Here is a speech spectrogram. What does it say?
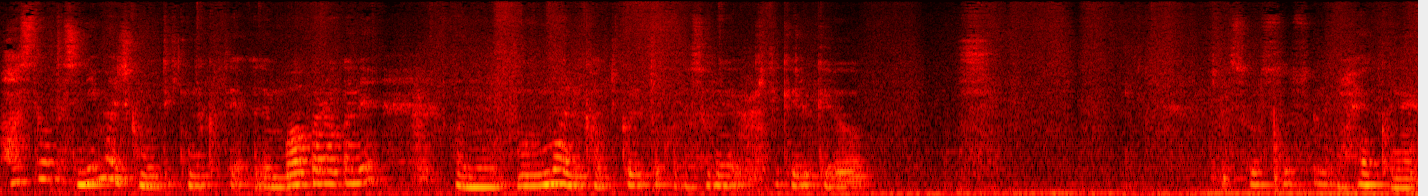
ハンスで私2枚しか持ってきてなくて。でもバーバラがねあのもう周り買ってくれたからそれ着てけるけど。そうそうそう。早くね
